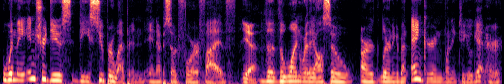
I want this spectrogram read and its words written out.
when they introduce the super weapon in episode 4 or 5, yeah. the the one where they also are learning about Anchor and wanting to go get her.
